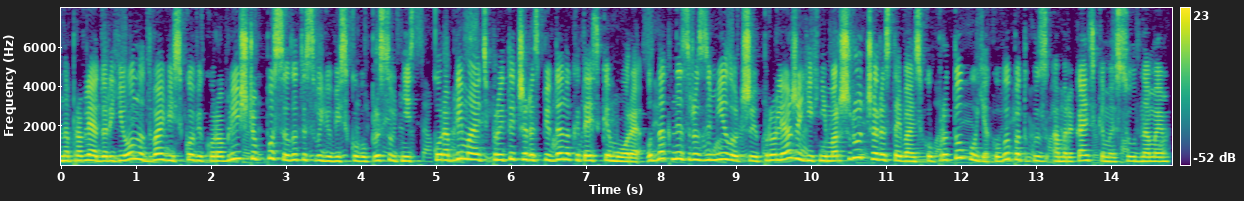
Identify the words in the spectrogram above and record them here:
направляє до регіону два військові кораблі, щоб посилити свою військову присутність. Кораблі мають пройти через південно-китайське море. Однак не зрозуміло, чи проляже їхній маршрут через Тайванську протоку, як у випадку з американськими суднами.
